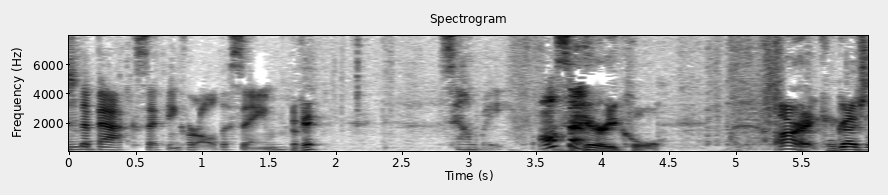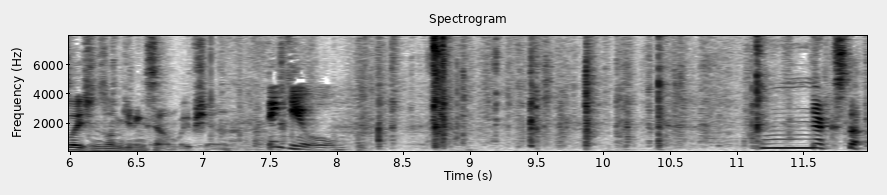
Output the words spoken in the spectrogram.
then the backs, I think, are all the same. Okay. Soundwave. Awesome. Very cool. All right. Congratulations on getting Soundwave, Shannon. Thank you. Next up,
